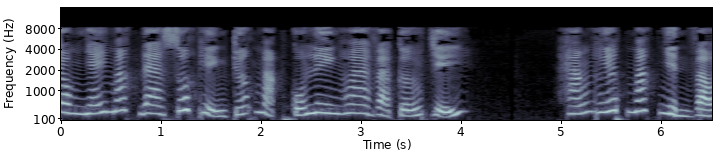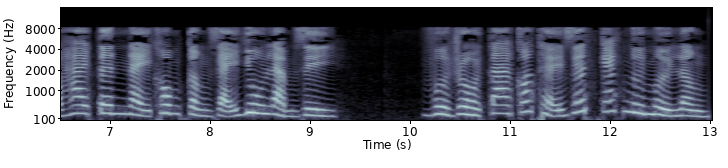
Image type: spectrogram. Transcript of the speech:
Trong nháy mắt đa xuất hiện trước mặt của Liên Hoa và Cửu chỉ. Hắn hiếp mắt nhìn vào hai tên này không cần giải du làm gì. Vừa rồi ta có thể giết các ngươi 10 lần.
